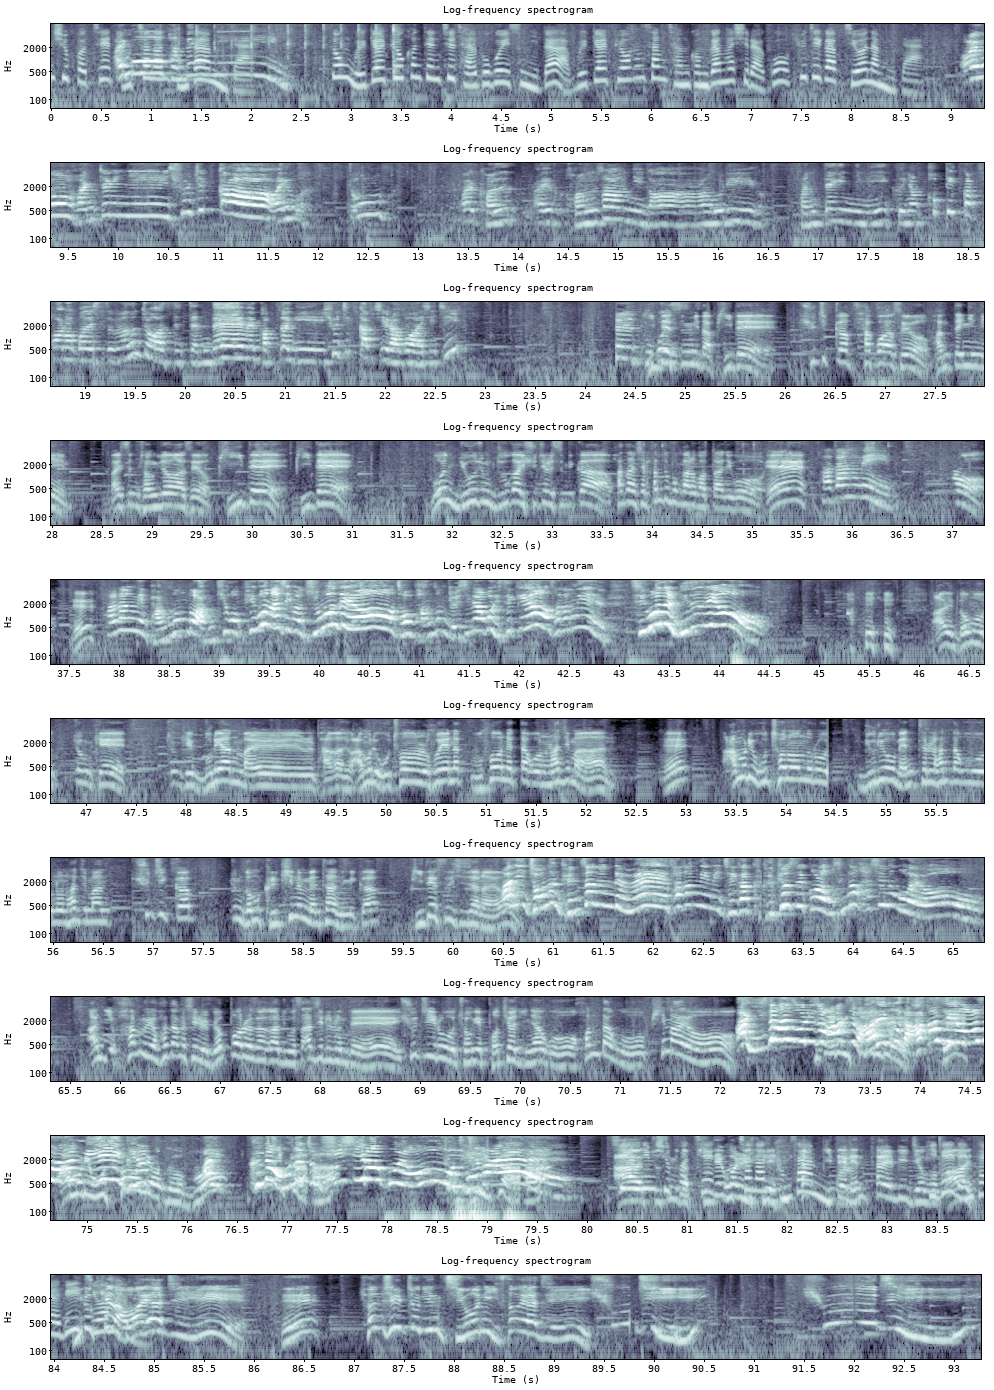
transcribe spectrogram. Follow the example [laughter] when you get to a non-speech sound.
시은님 슈퍼챗 아이고 5,000원 감사합니다. 똥 물결표 컨텐츠 잘 보고 있습니다. 물결표 항상 장 건강하시라고 휴지갑 지원합니다. 아이고 반짝이님 휴지가 아이고 똥 아이 감 아이고 감사합니다 우리 반짝이님이 그냥 커피값 하라고 했으면 좋았을 텐데 왜 갑자기 휴지값이라고 하시지? 비대 씁니다 비대 휴지값 사과하세요 반땡이님 말씀 정정하세요 비대 비대 뭔 요즘 누가 휴지를 씁니까 화장실 한두 번 가는 것도 아니고 예? 사장님 어? 예? 사장님 방송도 안 키고 피곤하시면 주무세요 저 방송 열심히 하고 있을게요 사장님 직원을 믿으세요 아니, 아니 너무 좀 이렇게 좀 이렇게 무례한 말을 봐가지고 아무리 5천 원을 후원했, 후원했다고는 하지만 예? 아무리 5천 원으로 유료 멘트를 한다고는 하지만 휴지값 좀 너무 긁히는 멘트 아닙니까? 비대 쓰시잖아요. 아니 저는 괜찮은데 왜 사장님이 제가 긁혔을 거라고 생각하시는 거예요 아니 하루에 화장실을 몇 번을 가가지고 싸지르는데 휴지로 저게 버텨지냐고 헌다고 피나요. 아 이상한 소리 좀 하지 말고 나가세요 왜 아무리 5천 원이어도 뭐? 아니 그냥 오늘 좀 그러니까. 쉬시라고요 제발 시은님 아, 좋습니다. 슈퍼챗 비대 5,000원 관리, 감사합니다. 비대 렌탈비 지원. 비대 아, 렌탈비 이렇게 지원합니다. 나와야지. 예? 현실적인 지원이 있어야지. 휴지? 휴지?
